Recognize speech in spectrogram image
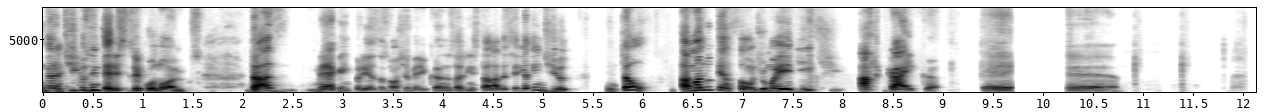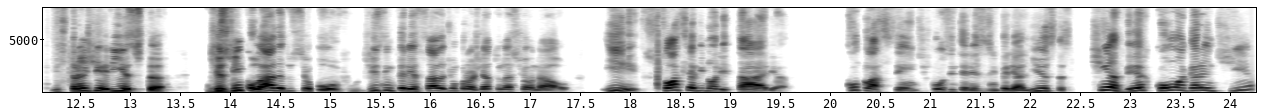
com garantir que os interesses econômicos das mega empresas norte-americanas ali instaladas seria atendido. Então, a manutenção de uma elite arcaica, é, é, estrangeirista, desvinculada do seu povo, desinteressada de um projeto nacional e sócia minoritária, complacente com os interesses imperialistas, tinha a ver com a garantia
